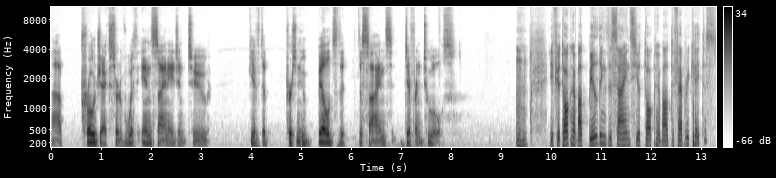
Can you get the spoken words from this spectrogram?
uh, projects sort of within SignAgent to give the person who builds the, the signs different tools. Mm-hmm. If you're talking about building the signs, you're talking about the fabricators?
